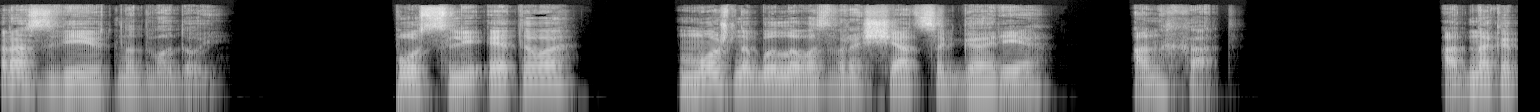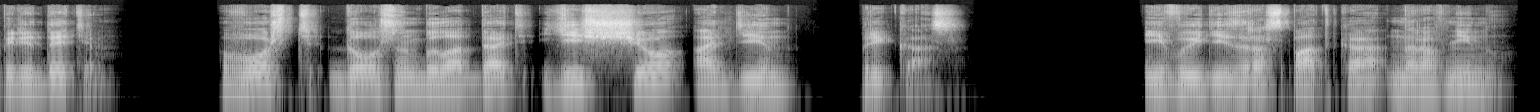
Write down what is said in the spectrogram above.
развеют над водой. После этого можно было возвращаться к горе Анхат. Однако перед этим вождь должен был отдать еще один приказ. И, выйдя из распадка на равнину,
